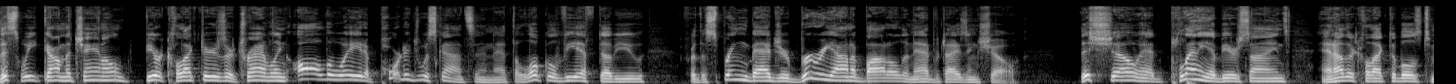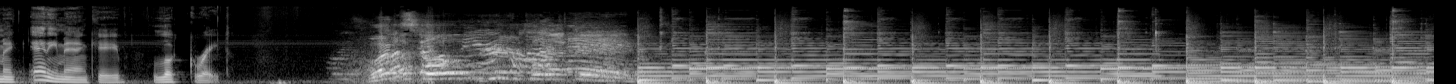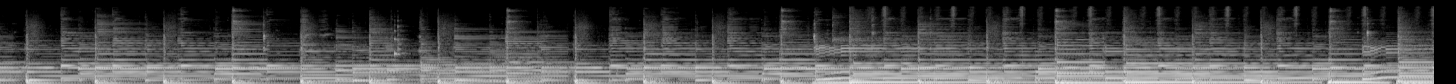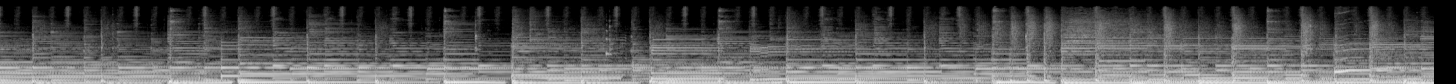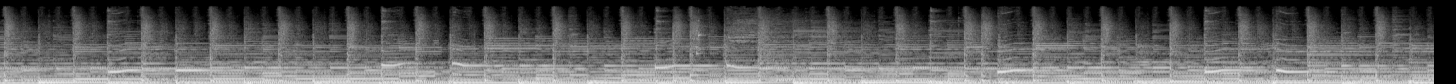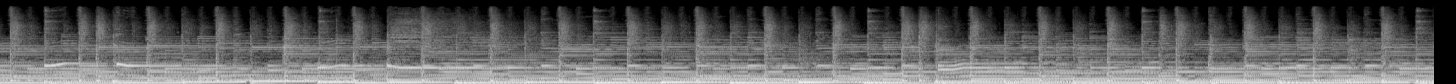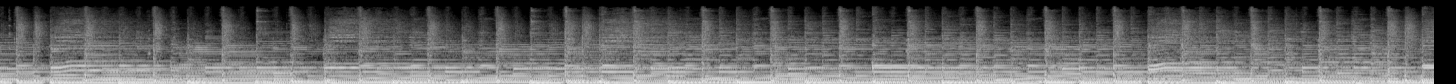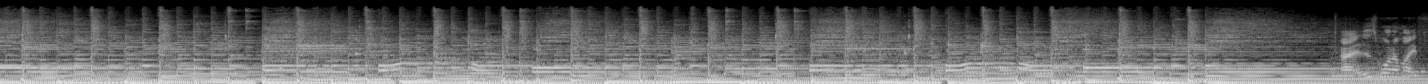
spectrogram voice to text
This week on the channel, beer collectors are traveling all the way to Portage, Wisconsin at the local VFW for the Spring Badger Breweriana Bottle and Advertising Show. This show had plenty of beer signs and other collectibles to make any man cave look great. Let's go beer collecting!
